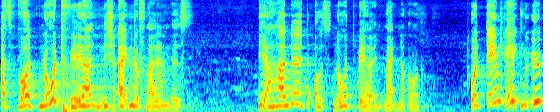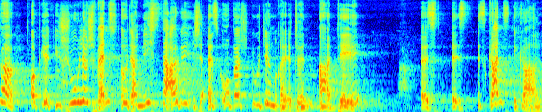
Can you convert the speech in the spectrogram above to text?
das Wort Notwehr nicht eingefallen ist. Ihr handelt aus Notwehr in meinen Augen. Und demgegenüber, ob ihr die Schule schwänzt oder nicht, sage ich als Oberstudienrätin AD, es, es ist ganz egal.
